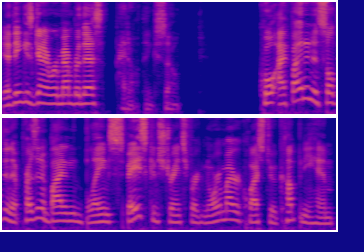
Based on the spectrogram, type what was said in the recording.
You think he's going to remember this? I don't think so. Quote, I find it insulting that President Biden blames space constraints for ignoring my request to accompany him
